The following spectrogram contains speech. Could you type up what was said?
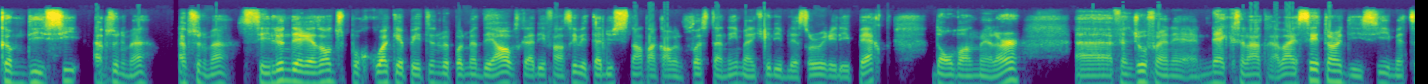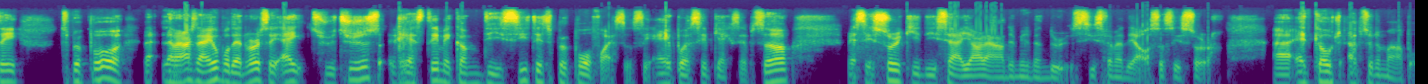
Comme DC, absolument. Absolument. C'est l'une des raisons du pourquoi que Payton ne veut pas le mettre dehors, parce que la défensive est hallucinante encore une fois cette année, malgré les blessures et les pertes, dont Von Miller. Euh, Fangio fait un, un excellent travail. C'est un DC, mais tu sais, tu peux pas. La, la meilleure scénario pour Denver, c'est Hey, tu veux-tu juste rester, mais comme DC, tu sais, tu peux pas faire ça. C'est impossible qu'il accepte ça. Mais c'est sûr qu'il est DC ailleurs là, en 2022, s'il se fait mettre dehors, ça c'est sûr. Euh, head coach, absolument pas,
